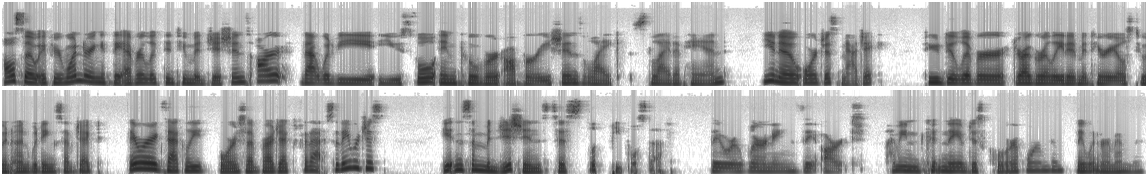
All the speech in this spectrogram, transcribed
Also, if you're wondering if they ever looked into magician's art, that would be useful in covert operations like sleight of hand you know, or just magic, to deliver drug related materials to an unwitting subject. There were exactly four sub projects for that. So they were just getting some magicians to slip people stuff. They were learning the art. I mean, couldn't they have just chloroformed them? They wouldn't remember.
